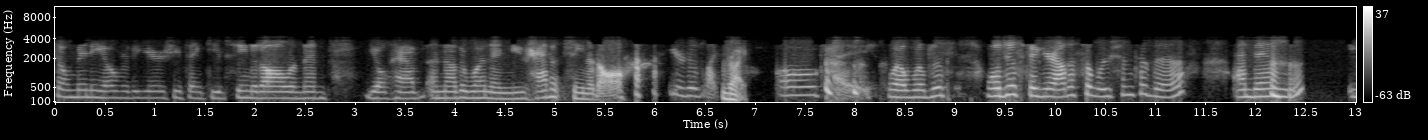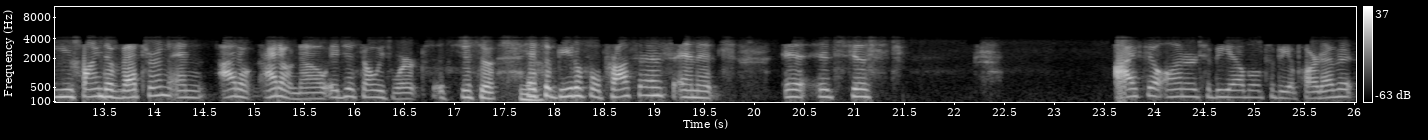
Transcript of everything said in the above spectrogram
so many over the years. You think you've seen it all, and then you'll have another one, and you haven't seen it all. You're just like, right. Okay. well, we'll just we'll just figure out a solution to this, and then uh-huh. you find a veteran. And I don't I don't know. It just always works. It's just a yeah. it's a beautiful process, and it's it, it's just. I feel honored to be able to be a part of it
